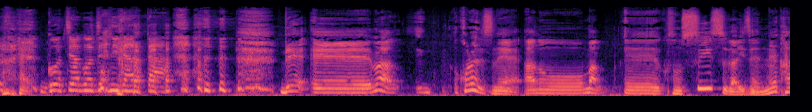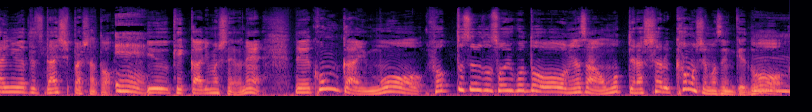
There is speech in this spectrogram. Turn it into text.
はい、ごちゃごちゃになった。で、えー、まあ、これはですね、あのー、まあ、えー、そのスイスが以前ね、介入やって大失敗したという結果ありましたよね。で、今回も、ひょっとするとそういうことを皆さん思ってらっしゃるかもしれませんけど、うん、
